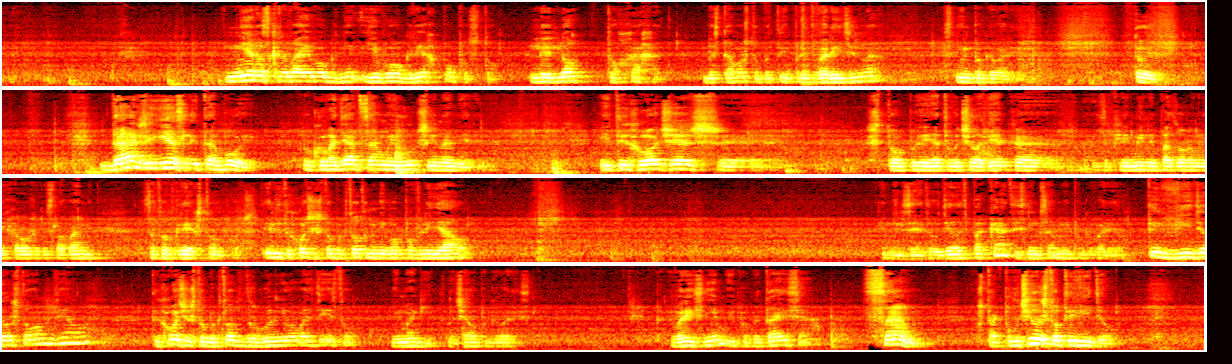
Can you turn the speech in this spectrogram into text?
не раскрывай его, его грех попусту, лило тохахат, без того, чтобы ты предварительно с ним поговорил. То есть, даже если тобой руководят самые лучшие намерения, и ты хочешь, э, чтобы этого человека заклеймили позором нехорошими словами за тот грех, что он хочет. Или ты хочешь, чтобы кто-то на него повлиял. И нельзя этого делать, пока ты с ним сам не поговорил. Ты видел, что он делал. Ты хочешь, чтобы кто-то другой на него воздействовал. Не моги. Сначала поговори с ним. Поговори с ним и попытайся сам. Уж так получилось, что ты видел.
